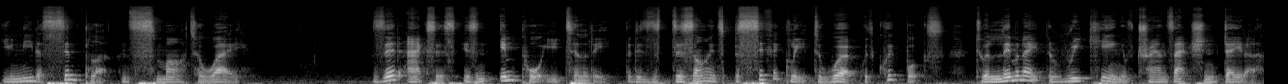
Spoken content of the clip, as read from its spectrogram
You need a simpler and smarter way. Zed Axis is an import utility that is designed specifically to work with QuickBooks to eliminate the rekeying of transaction data.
